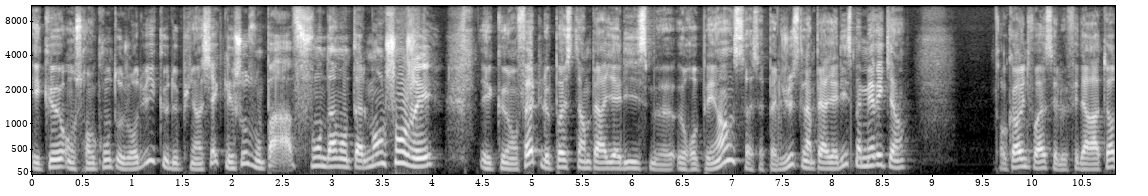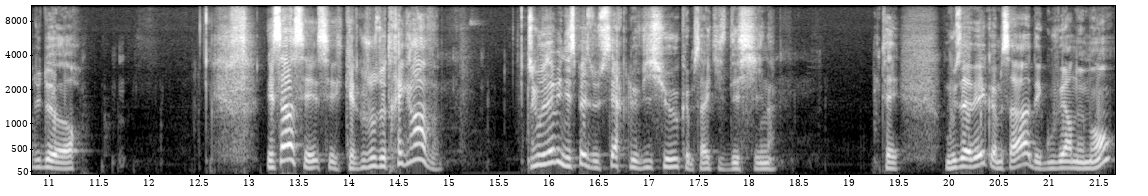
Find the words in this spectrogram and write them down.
Et qu'on se rend compte aujourd'hui que depuis un siècle, les choses n'ont pas fondamentalement changé. Et que, en fait, le post-impérialisme européen, ça s'appelle juste l'impérialisme américain. Encore une fois, c'est le fédérateur du dehors. Et ça, c'est quelque chose de très grave. Parce que vous avez une espèce de cercle vicieux comme ça qui se dessine. Vous avez comme ça des gouvernements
